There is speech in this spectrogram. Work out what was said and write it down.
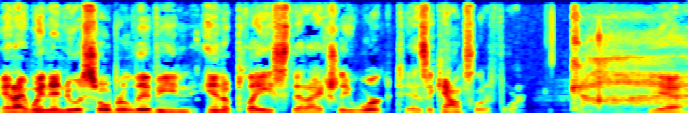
And I went into a sober living in a place that I actually worked as a counselor for. God. Yeah.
